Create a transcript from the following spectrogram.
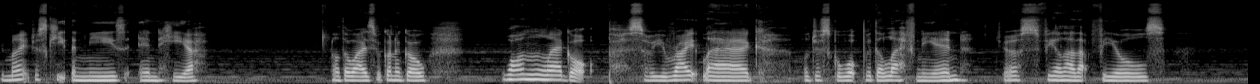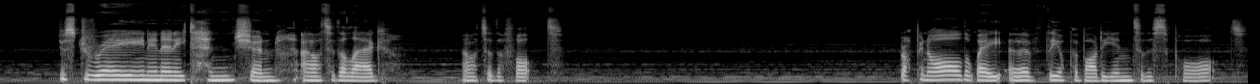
You might just keep the knees in here. Otherwise, we're going to go one leg up. So your right leg will just go up with the left knee in. Just feel how that feels. Just draining any tension out of the leg, out of the foot. dropping all the weight of the upper body into the support.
